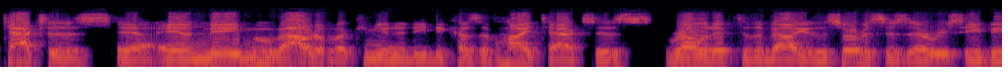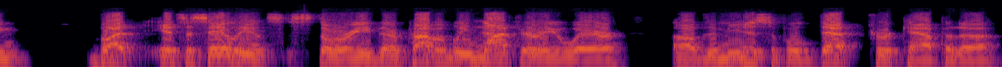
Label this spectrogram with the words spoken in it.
taxes and may move out of a community because of high taxes relative to the value of the services they're receiving. But it's a salience story. They're probably not very aware of the municipal debt per capita,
